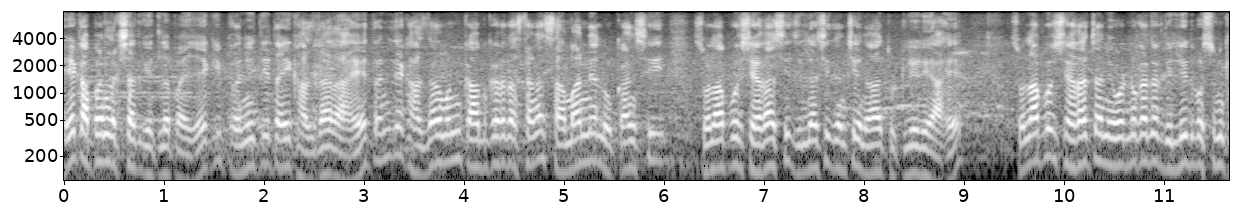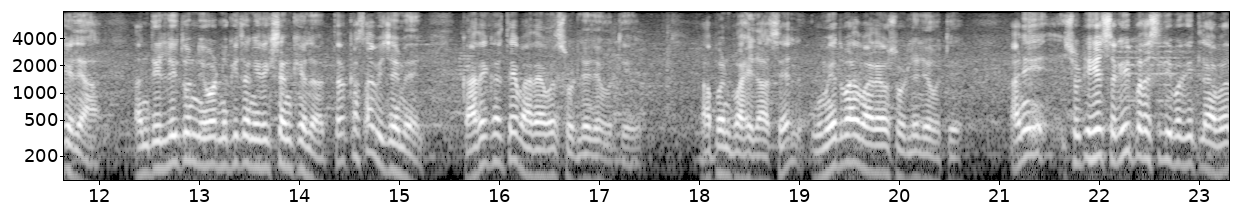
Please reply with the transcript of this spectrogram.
एक आपण लक्षात घेतलं पाहिजे की प्रणितीताई खासदार आहेत आणि ते खासदार म्हणून काम करत असताना सामान्य लोकांशी सोलापूर शहराशी जिल्ह्याशी त्यांची नाळ तुटलेली आहे. सोलापूर शहराच्या निवडणुका जर दिल्लीत बसून केल्या आणि दिल्लीतून निवडणुकीचं निरीक्षण केलं तर कसा विजय मिळेल? कार्यकर्ते वाऱ्यावर सोडलेले होते. आपण पाहिलं असेल उमेदवार वाऱ्यावर सोडलेले होते. आणि शेवटी हे सगळी परिस्थिती बघितल्यावर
